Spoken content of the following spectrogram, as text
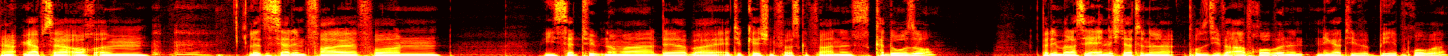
Ja, gab's ja auch ähm, letztes Jahr den Fall von, wie hieß der Typ nochmal, der bei Education First gefahren ist? Cardoso. Bei dem war das ja ähnlich. Der hatte eine positive A-Probe, eine negative B-Probe.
